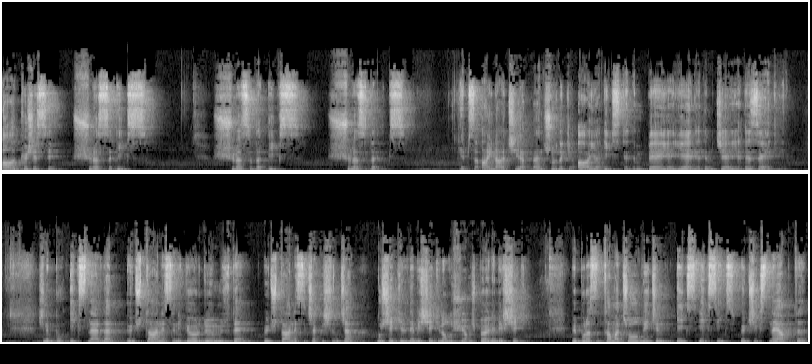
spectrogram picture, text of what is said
A köşesi şurası X. Şurası da X. Şurası da X. Hepsi aynı açı ya. Ben şuradaki A'ya X dedim. B'ye Y dedim. C'ye de Z diyelim. Şimdi bu X'lerden 3 tanesini gördüğümüzde 3 tanesi çakışınca bu şekilde bir şekil oluşuyormuş. Böyle bir şekil. Ve burası tam açı olduğu için x, x, x. 3x ne yaptı?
